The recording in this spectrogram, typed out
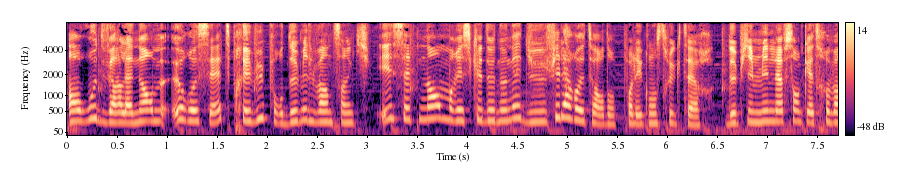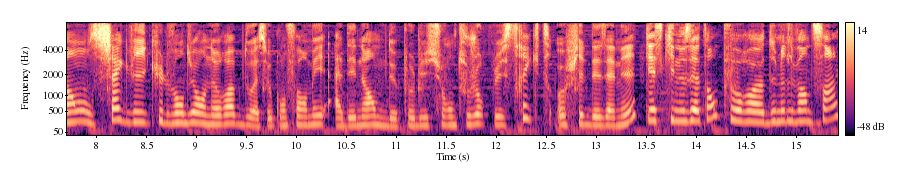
en route vers la norme Euro 7 prévue pour 2025. Et cette norme risque de donner du fil à retordre pour les constructeurs. Depuis 1991, chaque véhicule vendu en Europe doit se conformer à des normes de pollution toujours plus strictes au fil des années. Qu'est-ce qui nous attend pour 2025 euh,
